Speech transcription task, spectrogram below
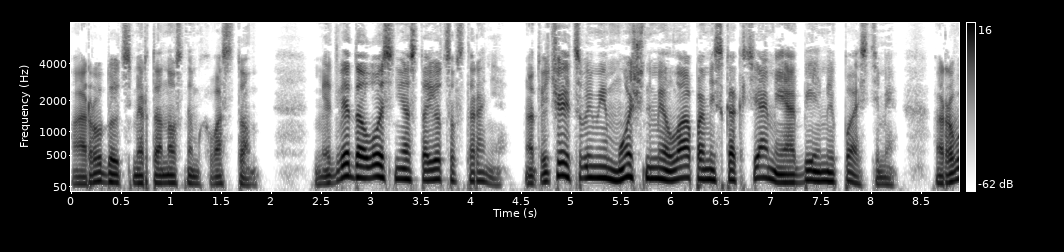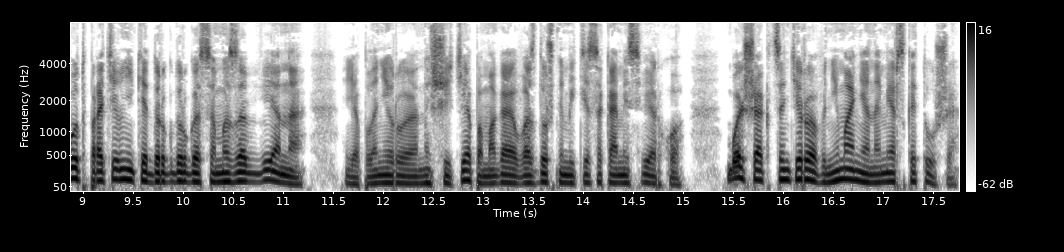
орудует смертоносным хвостом. Медведолось не остается в стороне. Отвечает своими мощными лапами с когтями и обеими пастями. Рвут противники друг друга самозабвенно. Я планирую на щите, помогаю воздушными тесаками сверху. Больше акцентируя внимание на мерзкой туше,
